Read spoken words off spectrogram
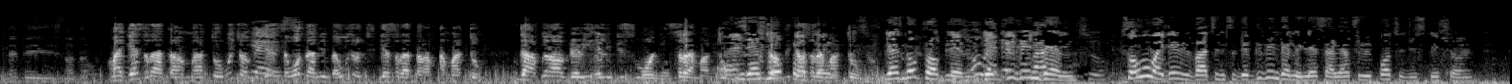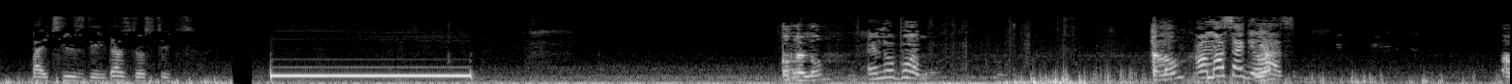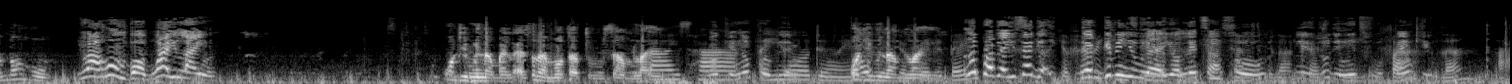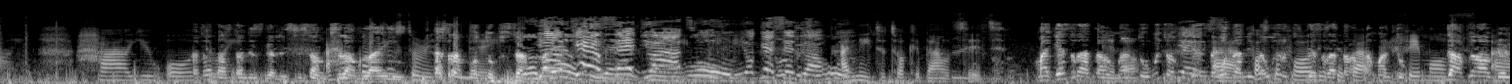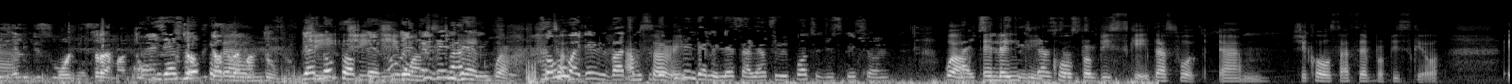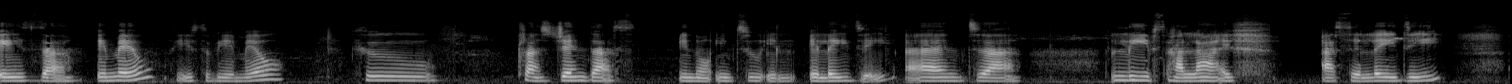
Maybe it's not that one. My guest said that I'm at home. Which of Yes. the guests? What's her name? Which of the guests said that I'm, at home? That I've gone out very early this morning. Said I'm at home. And there's Which no of the girls said I'm at problem. There's no problem. Who They've they given them. to? So who were they reverting to? They've given them a letter. You have to report to the station by Tuesday. That's just it. Hello? Hello, Bob. Hello? I'm outside your Yeah? house. I'm not home. You are home, Bob. Why are you lying? What do you mean I'm lying? I said I'm not at home. You say I'm lying. Guys, how Okay, no are you problem. all doing? What do you mean I'm Your lying? babe? No problem. You said you, Your they've favorite given you uh, your letter, so please do the needful. Thank you. Valentine. How you all I don't doing? understand this girl. She said I'm, I said have I'm lying. stories I said I'm not today. home. She said I'm Your Your girl girl said said you you are are at home. Your girl said you are home. I home. need to talk about it. My guest said that You I'm know. at home. Which of the Yes. guests? What's her Uh, name? first Which of of the all, guests it's I'm, I'm about at the home? famous. That I've gone out very Um, early this morning. Said I'm at. And there's no of the girls said I'm problem. There's no problem. she They've wants. them. Well, So who don't- they reverting I'm? They've sorry. given them a letter. You have to report to the station Well, by a lady called just that's what um, she calls herself Bobrisky, is uh, a male, he used to be a male, who transgenders, you know, into a, a lady and uh, lives her life as a lady.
